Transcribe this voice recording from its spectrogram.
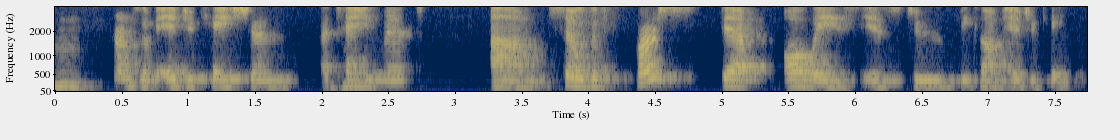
mm. in terms of education, attainment. Um, so the first step always is to become educated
